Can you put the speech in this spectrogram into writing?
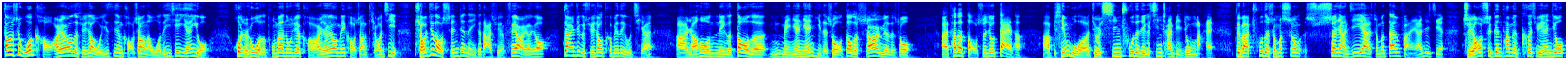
当时我考二幺幺的学校，我一次性考上了，我的一些研友。或者说我的同班同学考二幺幺没考上，调剂调剂到深圳的一个大学，非二幺幺。但是这个学校特别的有钱啊，然后那个到了每年年底的时候，到了十二月的时候，哎，他的导师就带他啊，苹果就是新出的这个新产品就买，对吧？出的什么摄摄像机呀，什么单反呀这些，只要是跟他们科学研究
